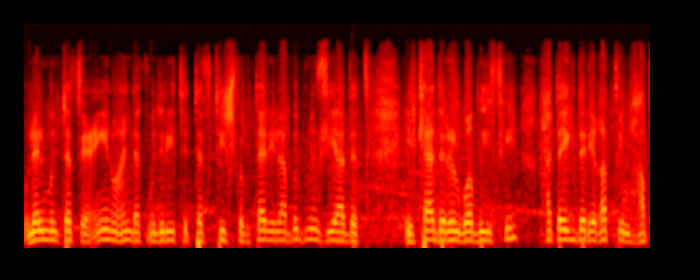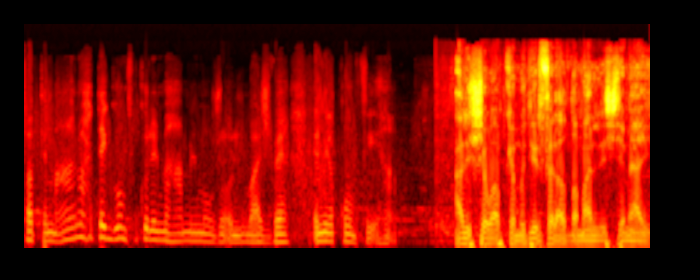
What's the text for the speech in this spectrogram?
وللمنتفعين وعندك مديرية التفتيش فبالتالي لابد من زيادة الكادر الوظيفي حتى يقدر يغطي محافظه معان وحتى يقوم في كل المهام الموجوده الواجبة انه يقوم فيها. علي الشواب كمدير فرع الضمان الاجتماعي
